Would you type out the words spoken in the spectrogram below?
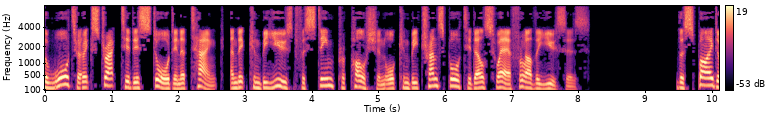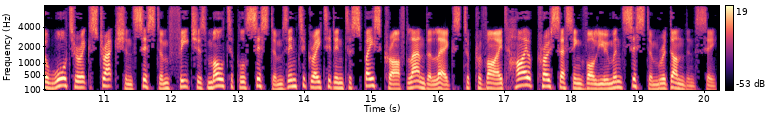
The water extracted is stored in a tank, and it can be used for steam propulsion or can be transported elsewhere for other uses. The Spider water extraction system features multiple systems integrated into spacecraft lander legs to provide higher processing volume and system redundancy.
